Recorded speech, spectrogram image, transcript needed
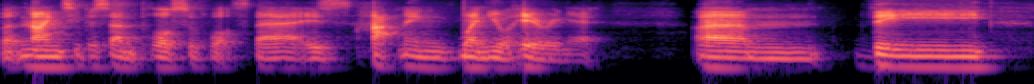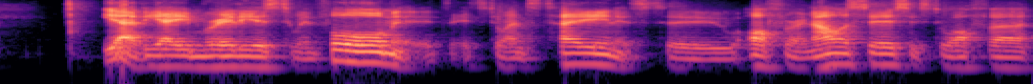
but 90% plus of what's there is happening when you're hearing it. Um, the yeah, the aim really is to inform, it, it's to entertain, it's to offer analysis, it's to offer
